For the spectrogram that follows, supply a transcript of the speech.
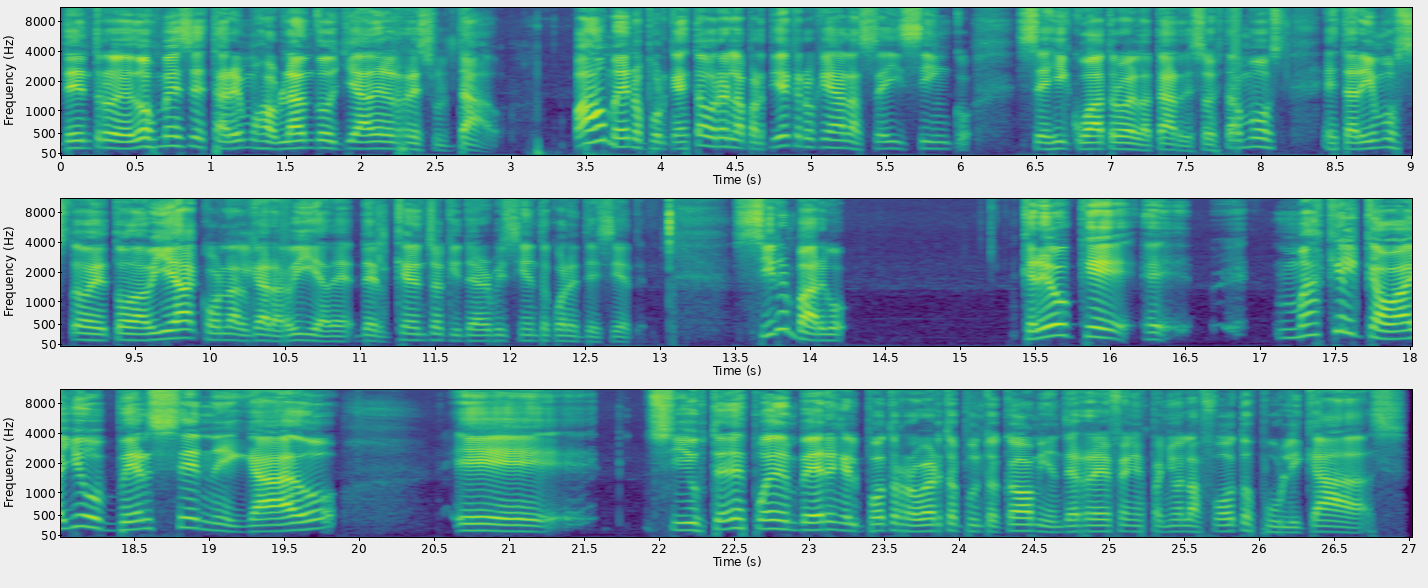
dentro de dos meses estaremos hablando ya del resultado. Más o menos, porque a esta hora en la partida creo que es a las 6 y 5, 6 y 4 de la tarde. So, estamos, estaríamos eh, todavía con la algarabía del Kentucky Derby 147. Sin embargo, creo que eh, más que el caballo verse negado, eh, si ustedes pueden ver en el potroroberto.com y en DRF en español las fotos publicadas,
